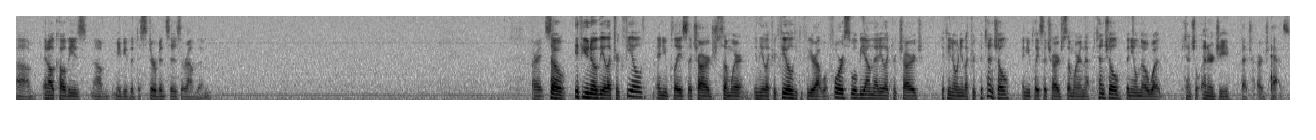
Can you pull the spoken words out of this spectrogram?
um, and I'll call these um, maybe the disturbances around them. All right, so if you know the electric field and you place a charge somewhere in the electric field, you can figure out what force will be on that electric charge. If you know an electric potential and you place a charge somewhere in that potential, then you'll know what potential energy that charge has.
